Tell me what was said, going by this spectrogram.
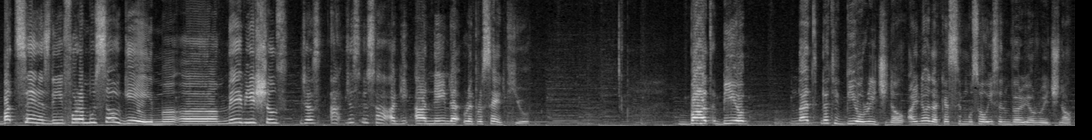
But seriously, for a Musou game, uh, maybe you should just uh, just use a, a, a name that represents you. But be let let it be original. I know that Musou isn't very original,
